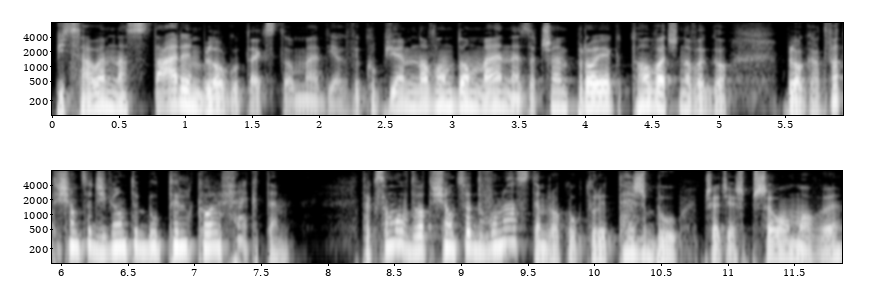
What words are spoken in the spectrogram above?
pisałem na starym blogu teksty o mediach, wykupiłem nową domenę, zacząłem projektować nowego bloga. 2009 był tylko efektem. Tak samo w 2012 roku, który też był przecież przełomowy,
